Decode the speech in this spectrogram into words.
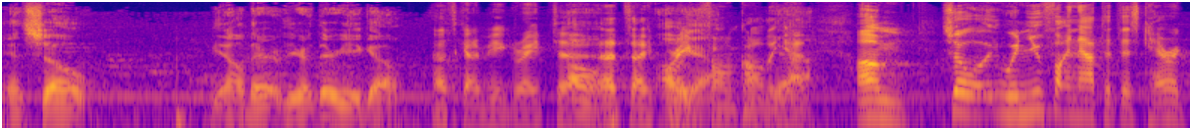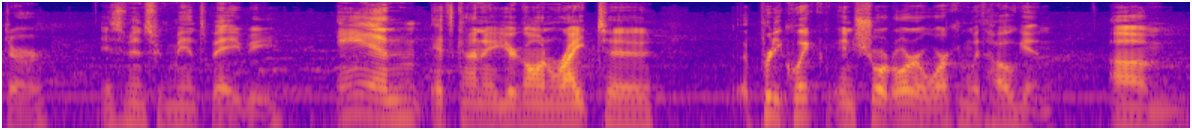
And so, you know, there, there, there you go. That's got to be a great. Uh, Oh. That's a Oh, great yeah. phone call to Yeah. get. Um, so when you find out that this character is Vince McMahon's baby, and it's kind of you're going right to pretty quick in short order working with Hogan. Um,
